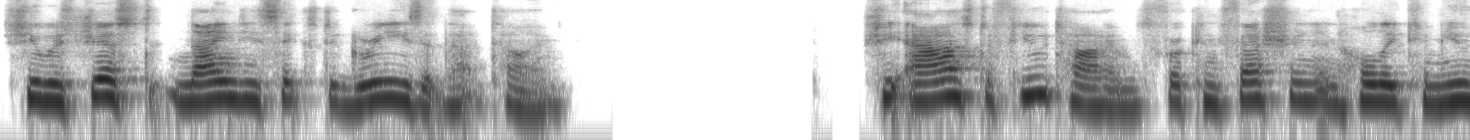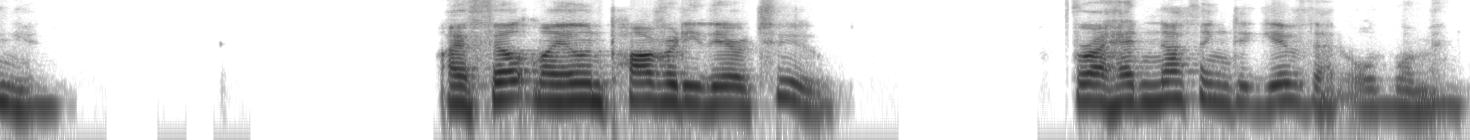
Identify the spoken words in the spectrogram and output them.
She was just 96 degrees at that time. She asked a few times for confession and Holy Communion. I felt my own poverty there too, for I had nothing to give that old woman.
